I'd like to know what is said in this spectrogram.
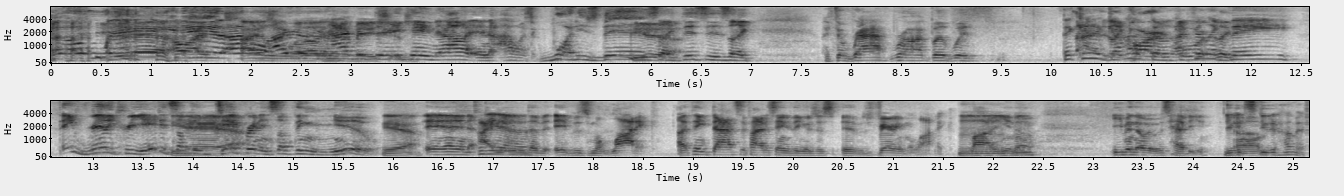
No way, Yeah. Oh, I- dude! I I, love remember Hybrid Theory came out, and I was like, "What is this? Yeah. Like, this is like, like the rap rock, but with They kind of Like got it. I feel like, like- they. they really created something Yeah. different and something new." yeah. and I Yeah. mean, the, it was melodic. I think that's if I had to say anything, it was just it was very melodic. A lot of you know, even though it was heavy. You can, Um, you can hum it.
